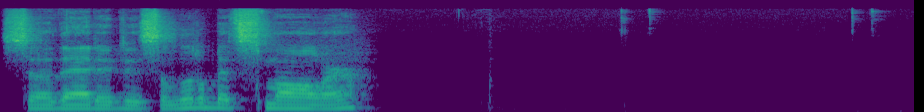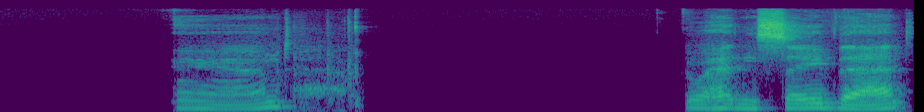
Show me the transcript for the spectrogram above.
so that it is a little bit smaller. And go ahead and save that.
